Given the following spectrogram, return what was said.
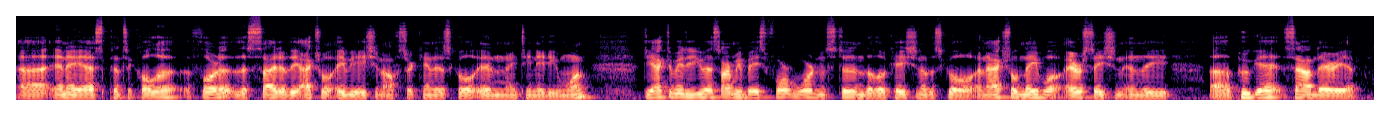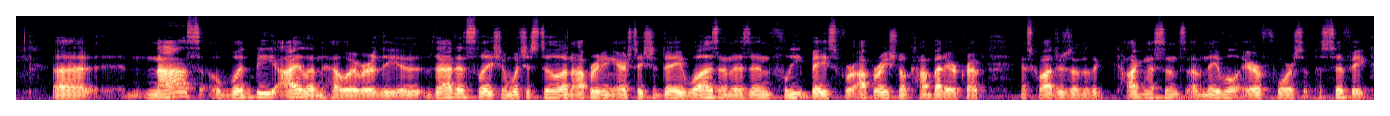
uh, NAS Pensacola, Florida, the site of the actual aviation officer candidate school in 1981. Deactivated U.S. Army base Fort Worden stood in the location of the school, an actual naval air station in the uh, Puget Sound area. Uh, NAS Whidbey Island, however, the uh, that installation, which is still an operating air station today, was and is in fleet base for operational combat aircraft and squadrons under the cognizance of Naval Air Force Pacific,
